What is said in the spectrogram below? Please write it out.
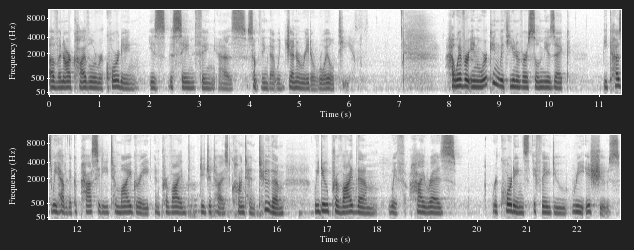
of an archival recording is the same thing as something that would generate a royalty. However, in working with Universal Music, because we have the capacity to migrate and provide digitized content to them, we do provide them with high-res recordings if they do reissues.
